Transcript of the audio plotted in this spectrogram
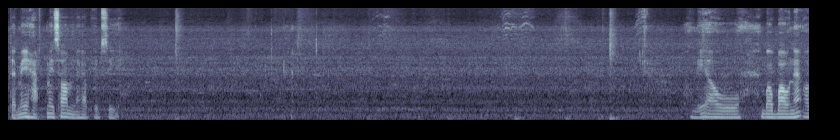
แต่ไม่หักไม่ซ่อมนะครับ F4 อันนี้เอาเบาๆนะ เอา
